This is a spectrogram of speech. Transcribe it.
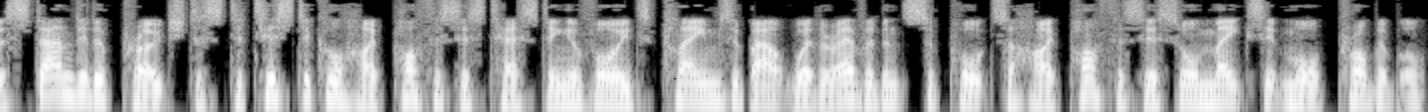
The standard approach to statistical hypothesis testing avoids claims about whether evidence supports a hypothesis or makes it more probable.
